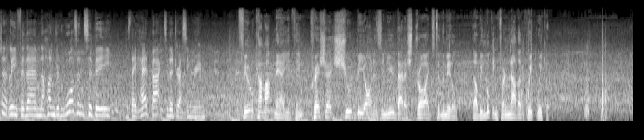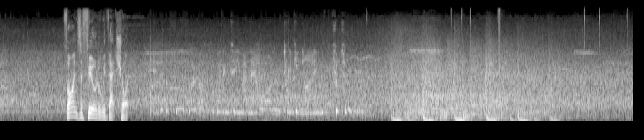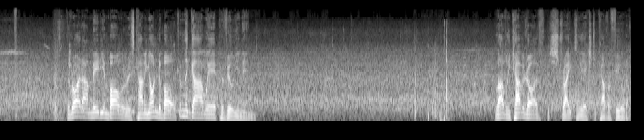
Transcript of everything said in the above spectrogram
Fortunately for them, the 100 wasn't to be as they head back to the dressing room. The field will come up now, you'd think. Pressure should be on as the new batter strides to the middle. They'll be looking for another quick wicket. Finds the fielder with that shot. The right arm medium bowler is coming on to bowl from the Garware Pavilion end. Lovely cover drive, but straight to the extra cover fielder.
